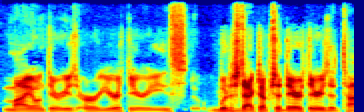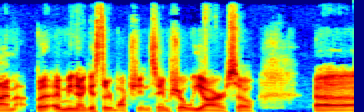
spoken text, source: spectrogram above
my own theories or your theories would have Mhm. stacked up to their theories at the time, but I mean, I guess they're watching the same show we are, so. Uh,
